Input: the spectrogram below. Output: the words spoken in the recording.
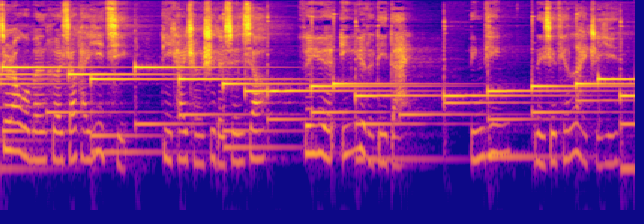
就让我们和小凯一起，避开城市的喧嚣，飞越音乐的地带，聆听那些天籁之音。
